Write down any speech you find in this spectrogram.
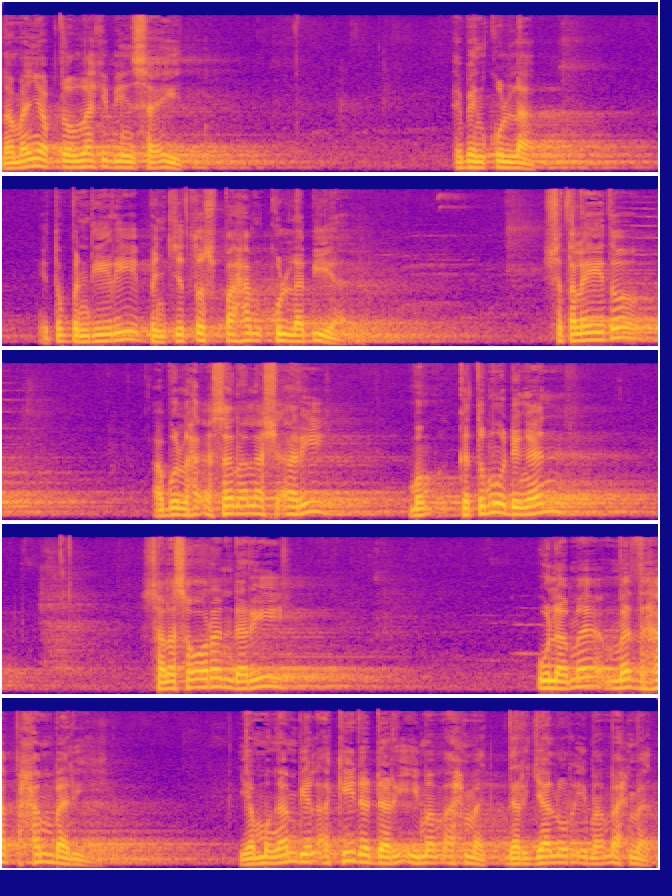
Namanya Abdullah bin Sa'id. Ibn Kullab. Itu pendiri pencetus paham kullabiyah. Setelah itu Abu Hasan al-Ash'ari ketemu dengan salah seorang dari ulama madhab Hambali yang mengambil akidah dari Imam Ahmad, dari jalur Imam Ahmad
